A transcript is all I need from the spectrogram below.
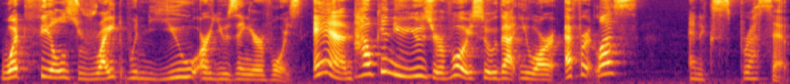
what feels right when you are using your voice. And how can you use your voice so that you are effortless and expressive?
